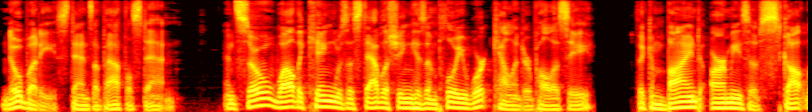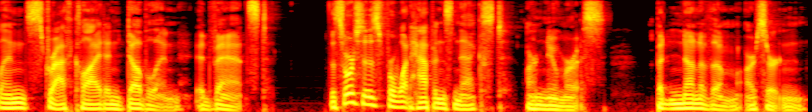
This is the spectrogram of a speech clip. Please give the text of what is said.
Nobody stands up Athelstan. And so, while the king was establishing his employee work calendar policy, the combined armies of Scotland, Strathclyde, and Dublin advanced. The sources for what happens next are numerous, but none of them are certain.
